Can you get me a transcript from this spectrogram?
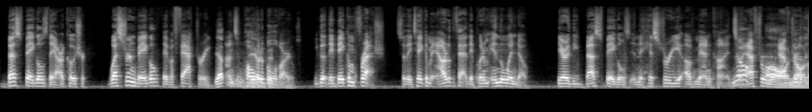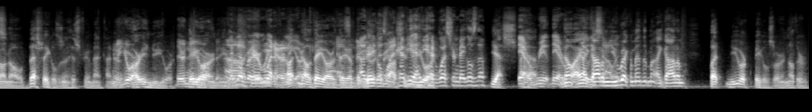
best bagels, they are kosher. Western Bagel, they have a factory Yep, on they are Sepulveda good Boulevard. bagels. You go, they bake them fresh. So they take them out of the fat, they put them in the window. They are the best bagels in the history of mankind. So no. after, oh after no this, no no! Best bagels in the history of mankind New are- York. are in New York. They're New they York are in New bagels. They've York. Oh, never, whatever. New York. no, they are. They are. The bagel That's Have in you, have you had Western bagels though? Yes, They I are have. re- they are no, I- I really got them. You recommended them. I got them. But New York bagels are another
